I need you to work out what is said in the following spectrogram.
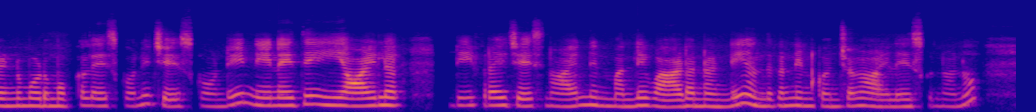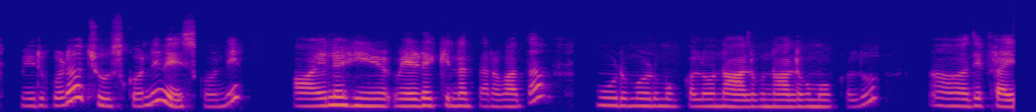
రెండు మూడు ముక్కలు వేసుకొని చేసుకోండి. నేనైతే ఈ ఆయిల్ డీప్ ఫ్రై చేసిన ఆయిల్ నేను మళ్ళీ వాడనండి. అందుకని నేను కొంచెం ఆయిల్ వేసుకున్నాను. మీరు కూడా చూసుకొని వేసుకోండి. ఆయిల్ హీ వేడెక్కిన తర్వాత మూడు మూడు ముక్కలు నాలుగు నాలుగు ముక్కలు అది ఫ్రై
